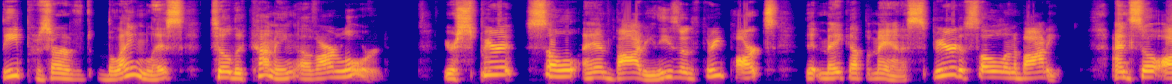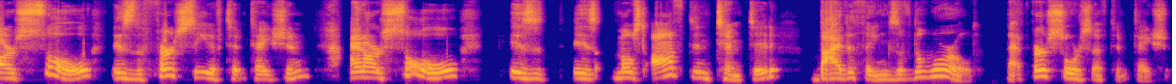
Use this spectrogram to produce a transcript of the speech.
be preserved blameless till the coming of our Lord. Your spirit, soul, and body. These are the three parts that make up a man a spirit, a soul, and a body. And so our soul is the first seed of temptation, and our soul is, is most often tempted by the things of the world, that first source of temptation.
